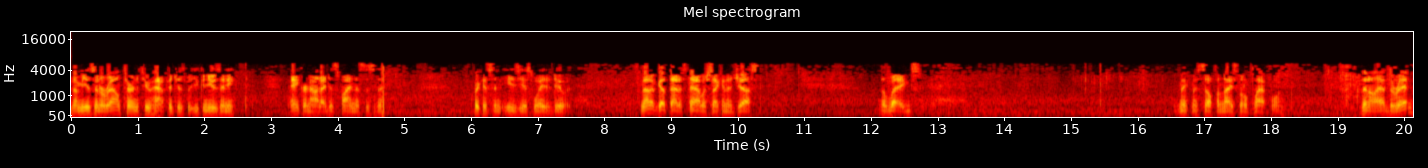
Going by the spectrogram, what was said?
And I'm using a round turn of two half hitches, but you can use any anchor knot. I just find this is the quickest and easiest way to do it. Now that I've got that established, I can adjust the legs. Make myself a nice little platform. Then I'll add the red.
